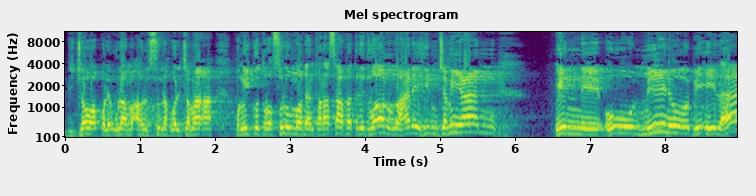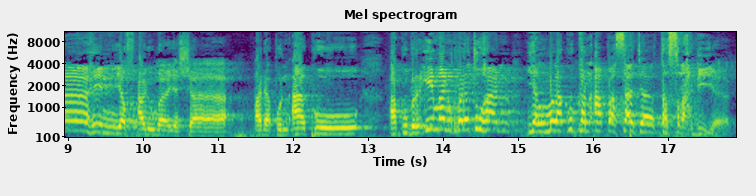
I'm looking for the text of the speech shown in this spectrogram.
Dijawab oleh ulama Ahlus Sunnah wal Jamaah, pengikut Rasulullah dan para sahabat ridwanullah alaihim jami'an. Inni uminu bi ilahin yaf'alu ma yasha. Adapun aku, aku beriman kepada Tuhan yang melakukan apa saja terserah Dia.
